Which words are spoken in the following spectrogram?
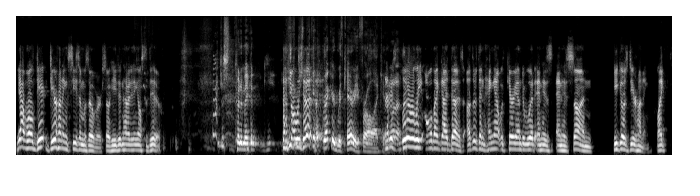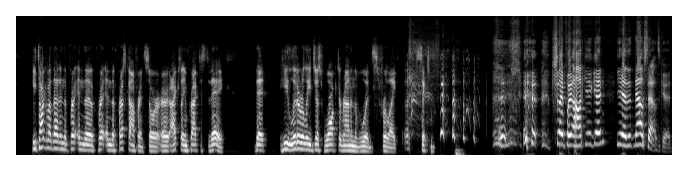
Yeah, well, deer deer hunting season was over, so he didn't have anything else to do. Just couldn't make it. That's he all could he does. a record with Carrie for all I care. That is What a- literally all that guy does, other than hang out with Carrie Underwood and his and his son. he goes deer hunting. Like he talked about that in the pre- in the pre- in the press conference, or, or actually in practice today, that he literally just walked around in the woods for like six months. Should I play hockey again? Yeah, that now sounds good.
